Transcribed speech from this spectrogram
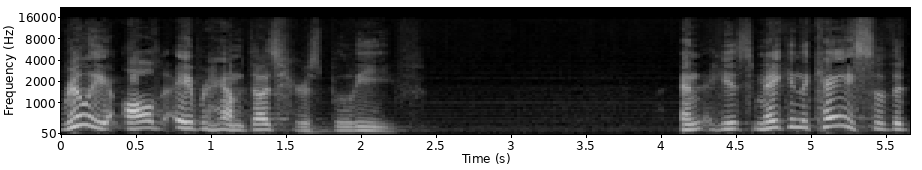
Really, all Abraham does here is believe. And he's making the case so that,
